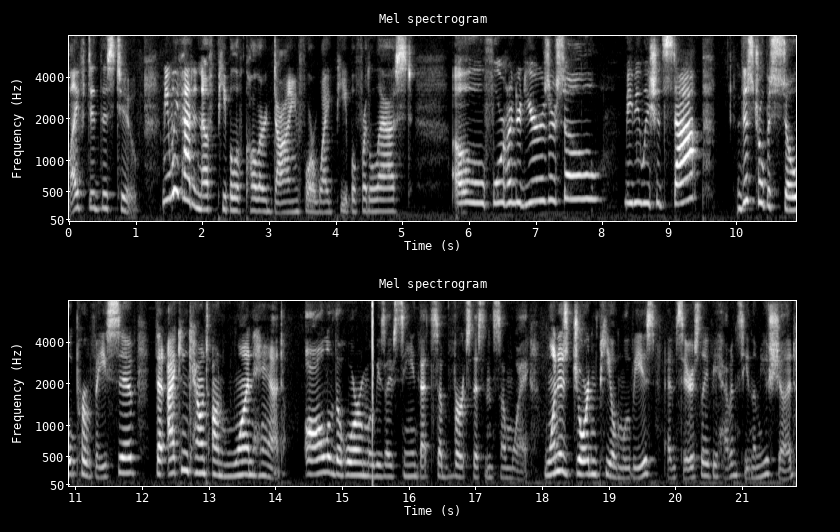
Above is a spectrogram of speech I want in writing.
Life did this too. I mean, we've had enough people of color dying for white people for the last, oh, 400 years or so. Maybe we should stop? This trope is so pervasive that I can count on one hand all of the horror movies I've seen that subverts this in some way. One is Jordan Peele movies, and seriously, if you haven't seen them, you should.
